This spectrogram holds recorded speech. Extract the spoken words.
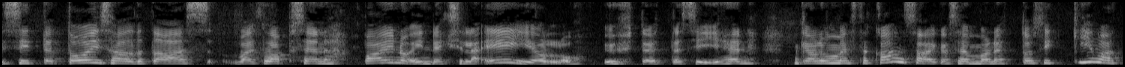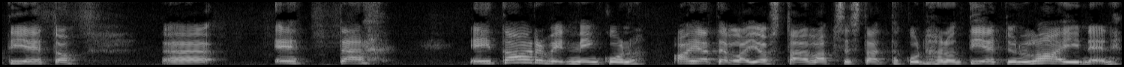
sitten toisaalta taas, vaikka lapsen painoindeksillä ei ollut yhteyttä siihen, mikä oli mun mielestä kanssa aika semmoinen tosi kiva tieto, että ei tarvi niin kuin ajatella jostain lapsesta, että kun hän on tietynlainen,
